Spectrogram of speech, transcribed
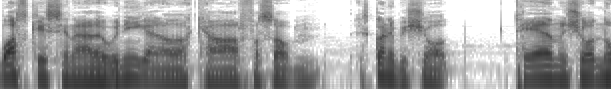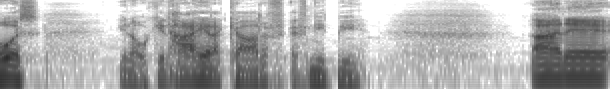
worst case scenario, we need to get another car for something. It's going to be short term and short notice. You know, we could hire a car if, if need be. And, uh,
